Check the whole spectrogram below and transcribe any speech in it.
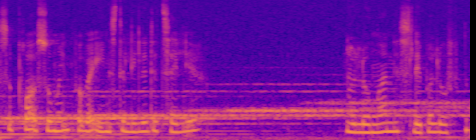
så prøv at zoome ind på hver eneste lille detalje, når lungerne slipper luften.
